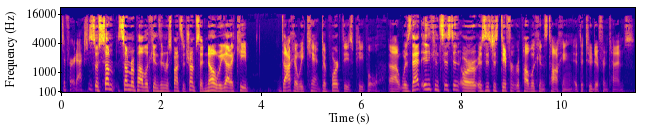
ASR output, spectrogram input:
deferred action. So some some Republicans in response to Trump said, "No, we got to keep DACA. We can't deport these people." Uh, was that inconsistent, or is this just different Republicans talking at the two different times?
